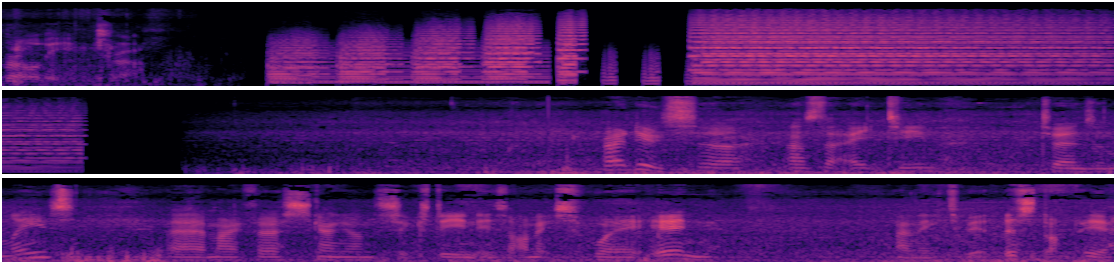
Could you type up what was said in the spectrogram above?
roll the intro Right dudes, so as the 18 turns and leaves, uh, my first Scania on the 16 is on its way in. I need to be at this stop here.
